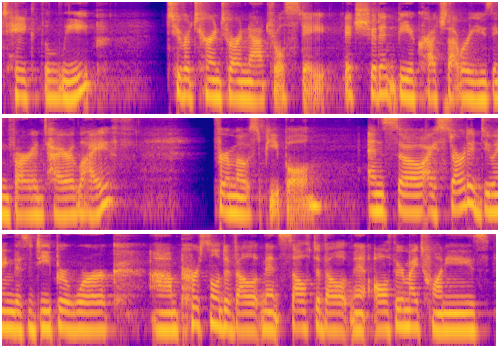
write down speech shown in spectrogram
take the leap to return to our natural state. It shouldn't be a crutch that we're using for our entire life for most people. And so I started doing this deeper work, um, personal development, self development all through my 20s.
